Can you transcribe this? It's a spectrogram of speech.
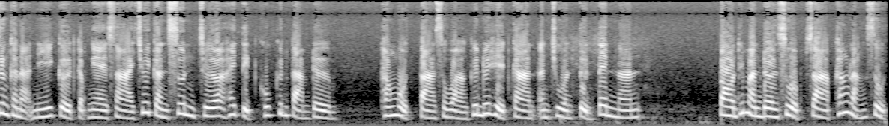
ซึ่งขณะนี้เกิดกับแง่ทรายช่วยกันสุ่นเชื้อให้ติดคุกขึ้นตามเดิม ทั้งหมดตาสว่างขึ้นด้วยเหตุการณ์อันชวนตื่นเต้นนั้น ตอนที่มันเดินสวบสาบข้างหลังสุด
